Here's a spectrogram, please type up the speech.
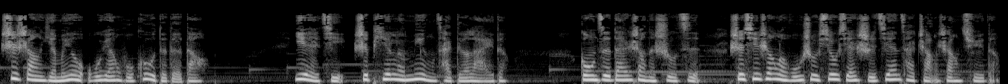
世上也没有无缘无故的得到。业绩是拼了命才得来的，工资单上的数字是牺牲了无数休闲时间才涨上去的。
